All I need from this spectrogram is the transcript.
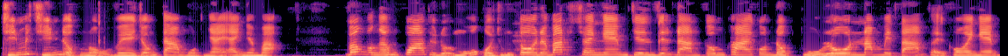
99 được nổ về cho chúng ta một nháy anh em ạ. Vâng và ngày hôm qua thì đội ngũ của chúng tôi đã bắt cho anh em trên diễn đàn công khai con độc thủ lô 58 phải không anh em?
